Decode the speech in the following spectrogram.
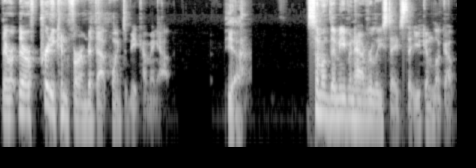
they're they're pretty confirmed at that point to be coming out Yeah. some of them even have release dates that you can look up.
